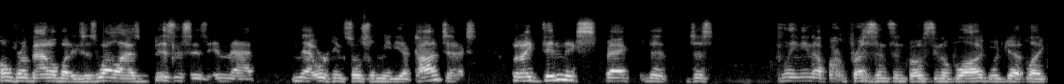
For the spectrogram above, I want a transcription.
Homefront Battle Buddies, as well as businesses in that networking social media context. But I didn't expect that just cleaning up our presence and posting a blog would get like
